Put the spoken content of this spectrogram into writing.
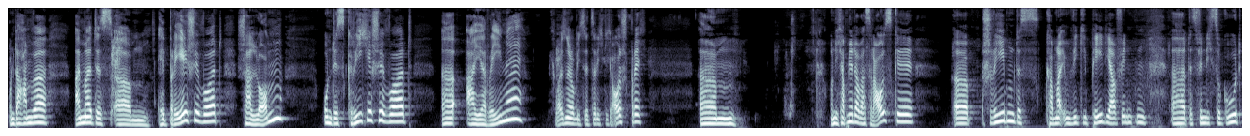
und da haben wir einmal das ähm, hebräische Wort Shalom und das griechische Wort äh, Irene. Ich weiß nicht, ob ich es jetzt richtig ausspreche. Ähm, und ich habe mir da was rausge äh, schrieben, das kann man im Wikipedia finden, äh, das finde ich so gut,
